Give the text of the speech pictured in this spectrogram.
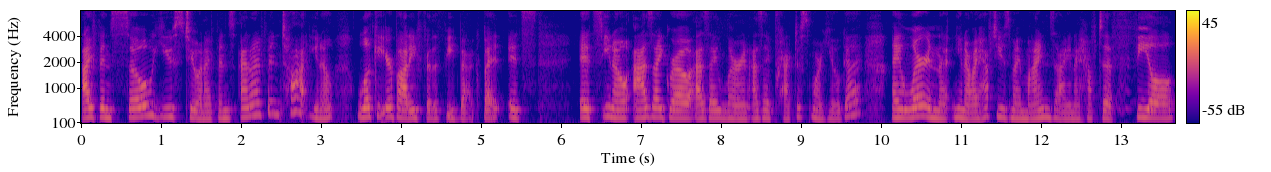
I've been so used to and I've been and I've been taught, you know, look at your body for the feedback, but it's it's you know as i grow as i learn as i practice more yoga i learn that you know i have to use my mind's eye and i have to feel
